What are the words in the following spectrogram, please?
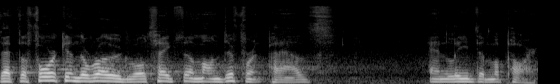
that the fork in the road will take them on different paths and lead them apart?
